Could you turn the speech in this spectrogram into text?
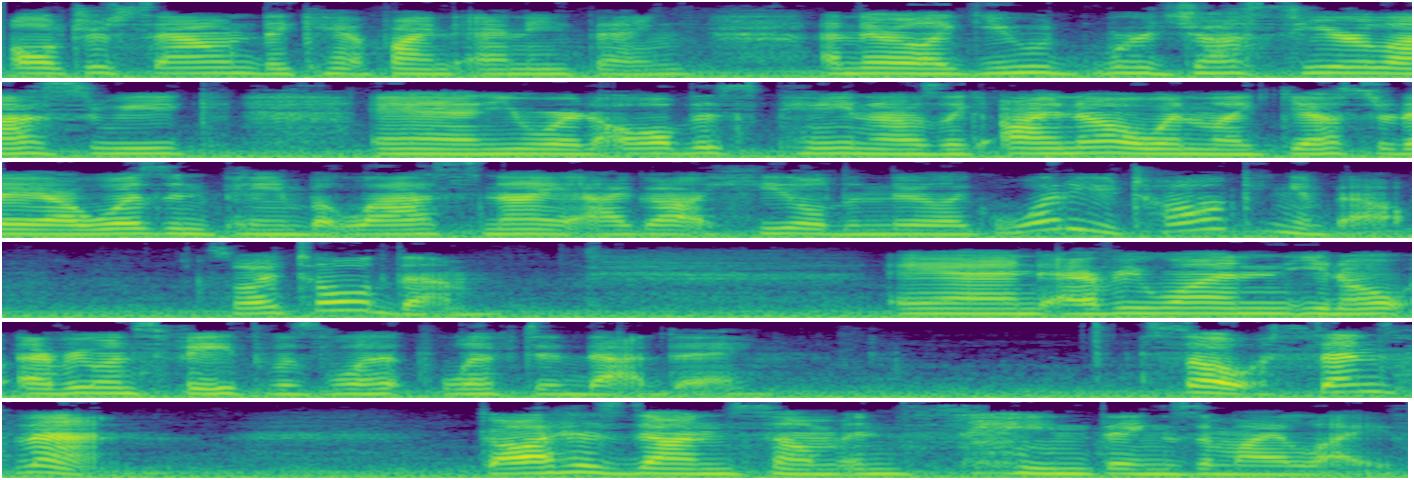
ultrasound, they can't find anything. And they're like, you were just here last week and you were in all this pain. And I was like, I know. And like yesterday I was in pain, but last night I got healed. And they're like, what are you talking about? So I told them. And everyone, you know, everyone's faith was lifted that day. So since then, God has done some insane things in my life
